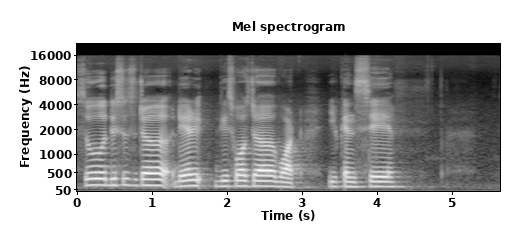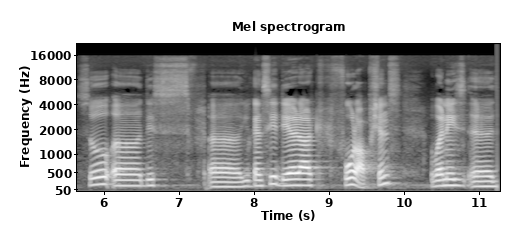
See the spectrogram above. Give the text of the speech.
So this is the there this was the what you can say. So uh, this uh, you can see there are four options. One is uh,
